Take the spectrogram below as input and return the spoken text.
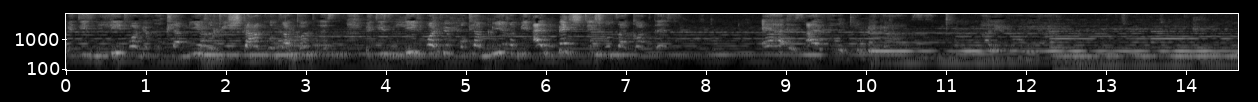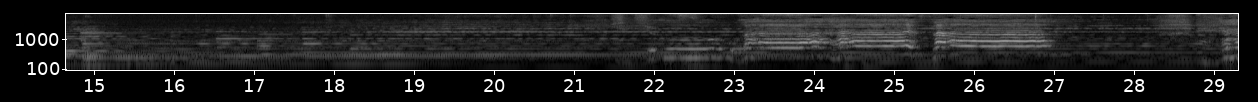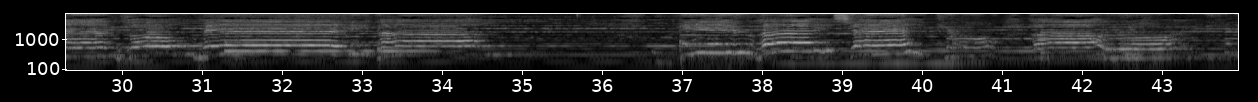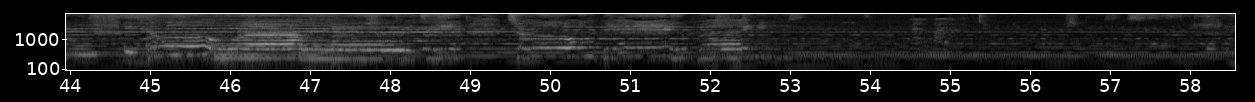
Mit diesem Lied wollen wir proklamieren, wie stark unser Gott ist. Mit diesem Lied wollen wir proklamieren, wie allmächtig unser Gott ist. Er ist Alpha und Omega. Halleluja. You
